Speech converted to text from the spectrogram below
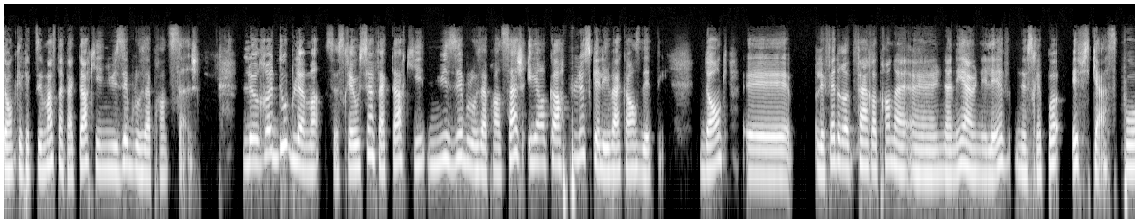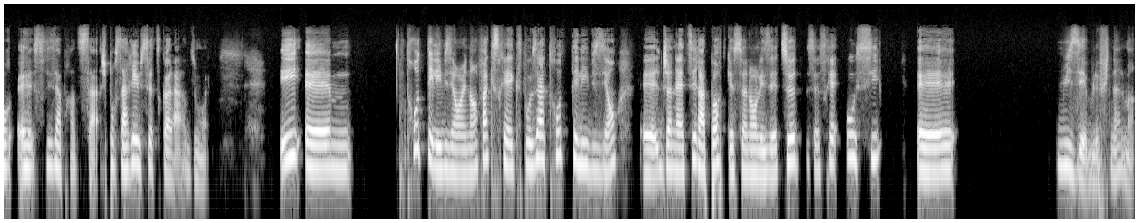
Donc, effectivement, c'est un facteur qui est nuisible aux apprentissages. Le redoublement, ce serait aussi un facteur qui est nuisible aux apprentissages et encore plus que les vacances d'été. Donc, euh, le fait de faire reprendre une année à un élève ne serait pas efficace pour euh, ses apprentissages, pour sa réussite scolaire, du moins. Et euh, trop de télévision. Un enfant qui serait exposé à trop de télévision, euh, rapporte que selon les études, ce serait aussi euh, nuisible finalement.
